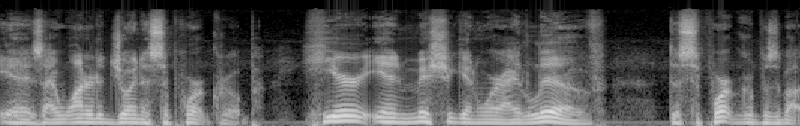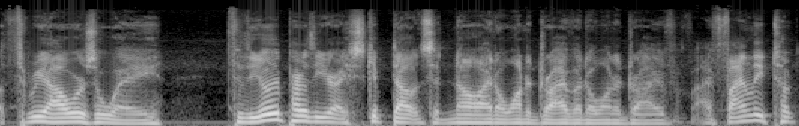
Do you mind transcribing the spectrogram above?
is I wanted to join a support group. Here in Michigan, where I live, the support group is about three hours away. Through the early part of the year, I skipped out and said, No, I don't want to drive. I don't want to drive. I finally took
